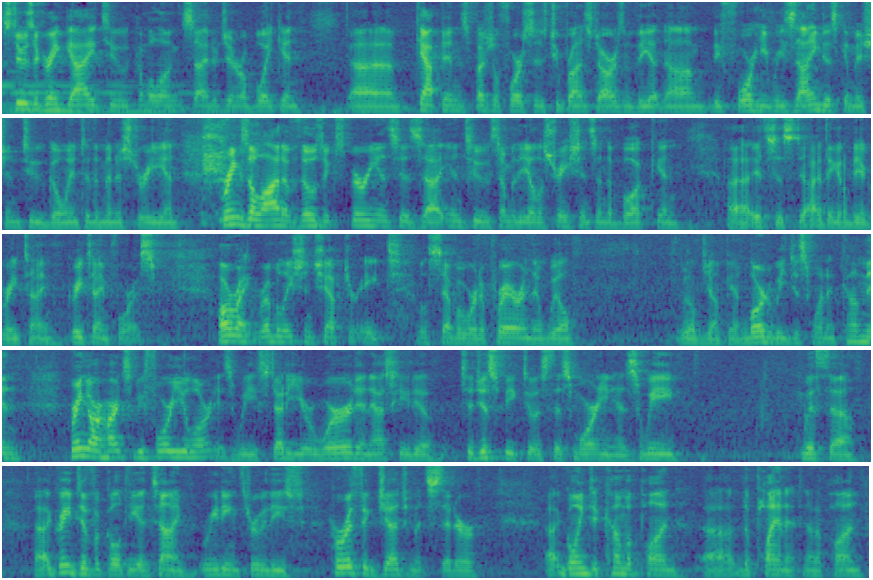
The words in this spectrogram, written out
Stu's a great guy to come alongside of General Boykin, uh, Captain Special Forces, two Bronze Stars in Vietnam, before he resigned his commission to go into the ministry, and brings a lot of those experiences uh, into some of the illustrations in the book. And uh, it's just, I think it'll be a great time, great time for us. All right, Revelation chapter 8. We'll have a word of prayer and then we'll, we'll jump in. Lord, we just want to come in bring our hearts before you, Lord, as we study your word and ask you to, to just speak to us this morning as we, with uh, a great difficulty at time, reading through these horrific judgments that are uh, going to come upon uh, the planet and upon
